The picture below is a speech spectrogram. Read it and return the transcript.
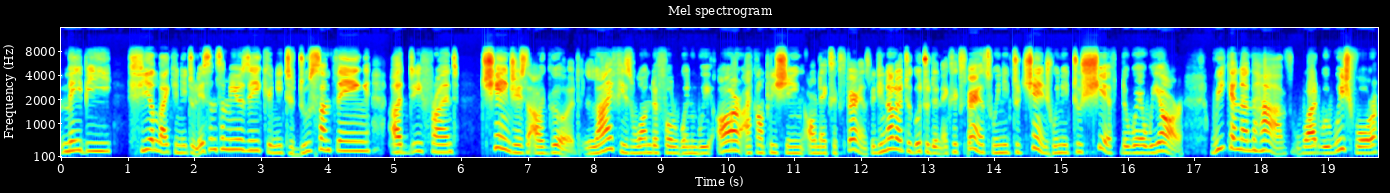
maybe feel like you need to listen to music you need to do something uh, different changes are good. Life is wonderful when we are accomplishing our next experience. But in order to go to the next experience, we need to change. We need to shift the way we are. We cannot have what we wish for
